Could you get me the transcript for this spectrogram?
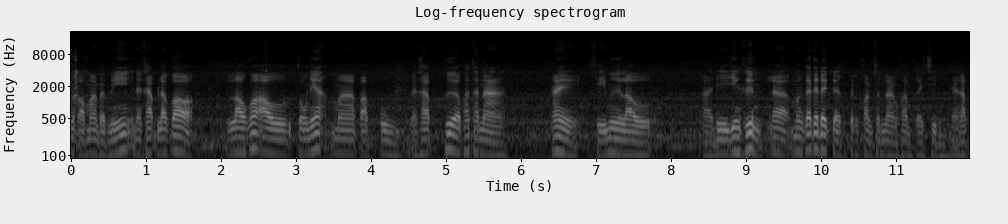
มันออกมาแบบนี้นะครับ แล้วก็เราก็เอาตรงเนี้ยมาปรับปรุงนะครับ เพื่อพัฒนาให้ฝีมือเราอ่าดียิ่งขึ้น แล้วมันก็จะได้เกิดเป็นความชำนาญความเคยชินนะครับ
